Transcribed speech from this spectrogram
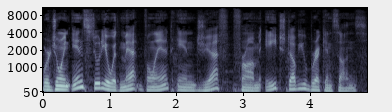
We're joined in studio with Matt Valant and Jeff from HW Brick and Sons.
